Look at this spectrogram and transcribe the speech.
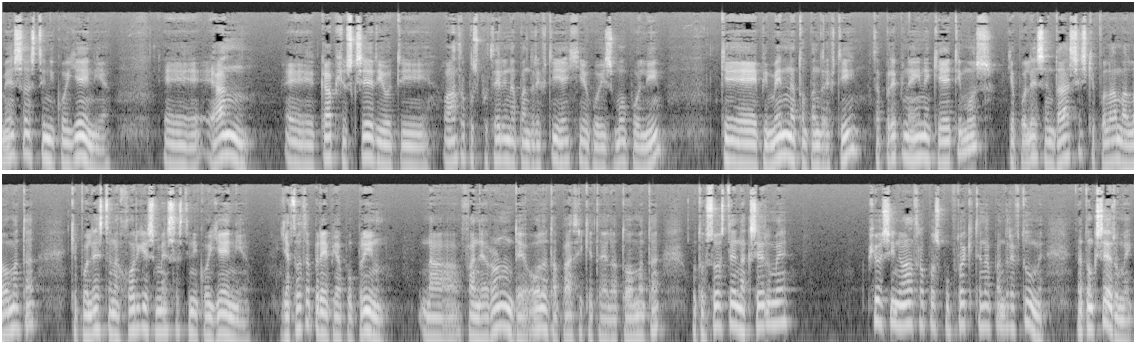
μέσα στην οικογένεια. Ε, εάν ε, κάποιος ξέρει ότι ο άνθρωπος που θέλει να παντρευτεί έχει εγωισμό πολύ και επιμένει να τον παντρευτεί θα πρέπει να είναι και έτοιμος για πολλές εντάσεις και πολλά μαλώματα και πολλές στεναχώριες μέσα στην οικογένεια. Γι' αυτό θα πρέπει από πριν να φανερώνονται όλα τα πάθη και τα ελαττώματα ούτως ώστε να ξέρουμε ποιος είναι ο άνθρωπος που πρόκειται να παντρευτούμε. Να τον ξέρουμε.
